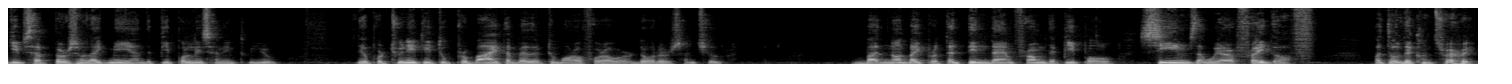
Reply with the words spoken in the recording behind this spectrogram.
gives a person like me and the people listening to you the opportunity to provide a better tomorrow for our daughters and children. But not by protecting them from the people seems that we are afraid of, but all the contrary,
